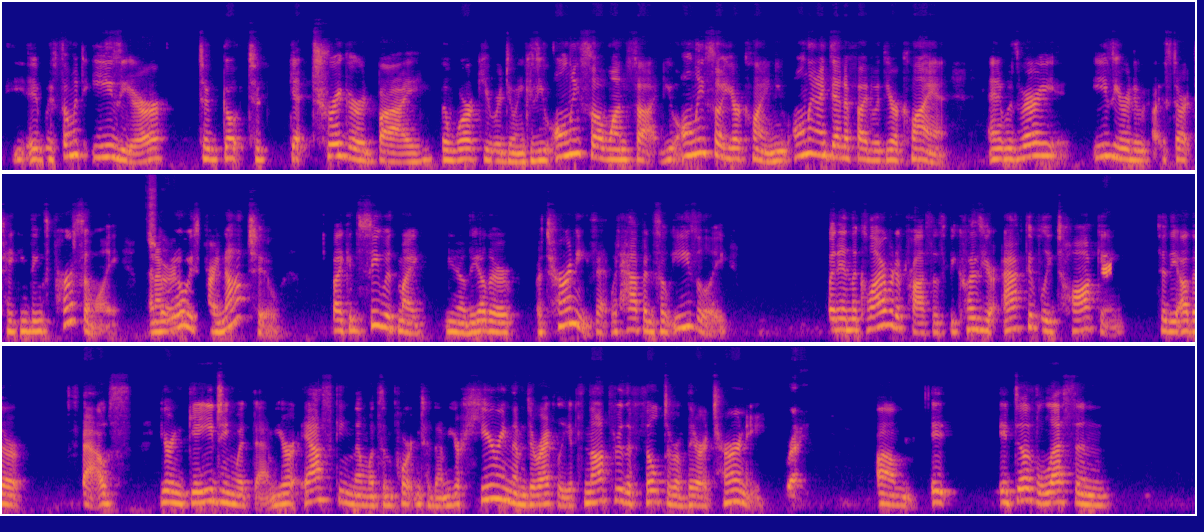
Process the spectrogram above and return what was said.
it was so much easier to go to get triggered by the work you were doing because you only saw one side. You only saw your client. You only identified with your client. And it was very easier to start taking things personally. And sure. i would always try not to. But i can see with my you know the other attorneys that would happen so easily. But in the collaborative process, because you're actively talking to the other spouse, you're engaging with them, you're asking them what's important to them, you're hearing them directly. It's not through the filter of their attorney. Right. Um, it it does lessen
